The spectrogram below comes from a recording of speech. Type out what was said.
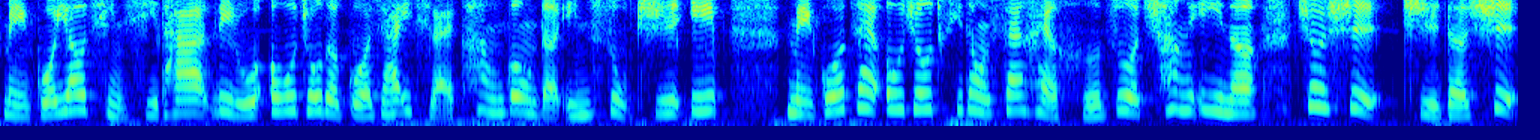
美国邀请其他例如欧洲的国家一起来抗共的因素之一。美国在欧洲推动三海合作倡议呢，就是指的是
